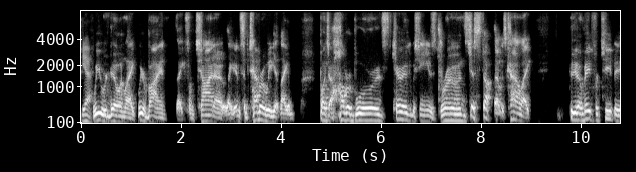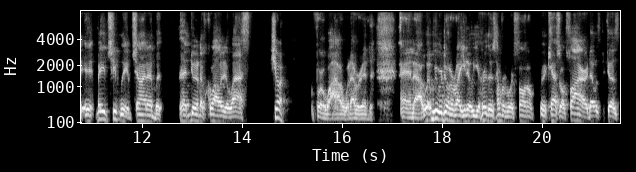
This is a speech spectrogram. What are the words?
Yeah, we were doing like we were buying like from China. Like in September, we get like a bunch of hoverboards, karaoke machines, drones, just stuff that was kind of like you know, made for cheap, it made cheaply in China, but had good enough quality to last. Sure. For a while, or whatever, and and uh, we were doing it right. You know, you heard those hoverboards falling on, catching on fire. That was because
